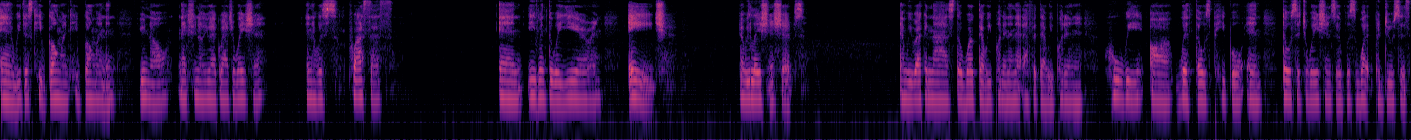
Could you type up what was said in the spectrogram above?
and we just keep going, keep going, and you know, next you know, you had graduation and it was process. And even through a year and age and relationships. And we recognize the work that we put in and the effort that we put in and who we are with those people and those situations. It was what produces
